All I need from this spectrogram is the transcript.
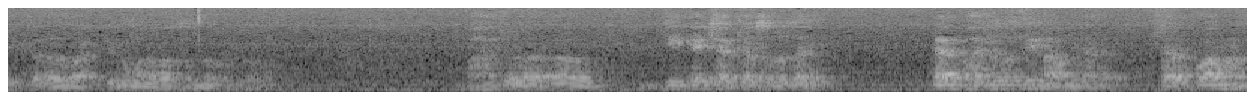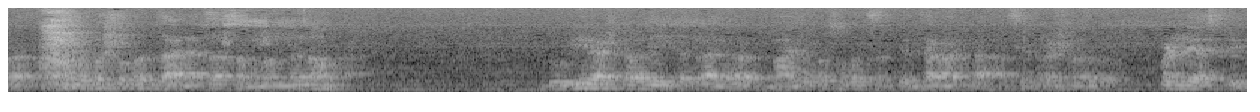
एक अ, वाक्य तुम्हाला वाचून दाखवतो भाजप अ, जी काही चर्चा सुरू झाली त्यात भाजपचे नाव निघालं शरद पवार म्हणतात भाजपसोबत जाण्याचा संबंध नव्हता दोन्ही राष्ट्रवादी भाजपसोबत सत्तेत जाणार का असे प्रश्न जर पडले असतील.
